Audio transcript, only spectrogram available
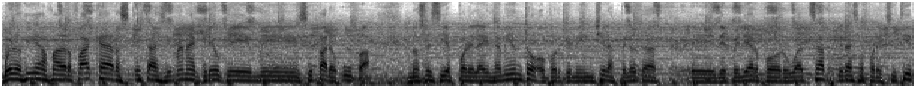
Buenos días, motherfuckers. Esta semana creo que me separo. Upa. No sé si es por el aislamiento o porque me hinché las pelotas eh, de pelear por WhatsApp. Gracias por existir.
